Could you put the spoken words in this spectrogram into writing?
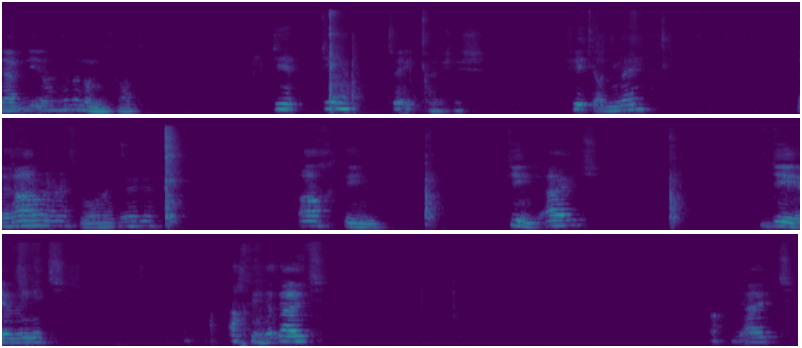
Ja, die hebben we nog niet gehad. 10, 10 twee kruisjes. 4 telt niet mee. Dan gaan we naar voren verder. 18. 10 is uit. Die hebben we niet. 18 is ook uit. 18 is uit.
